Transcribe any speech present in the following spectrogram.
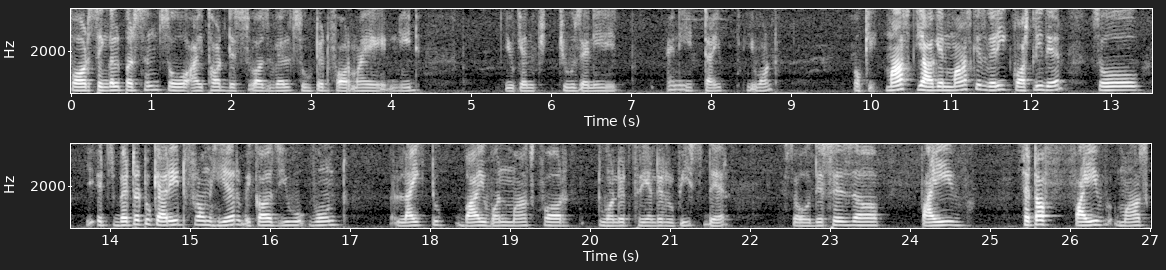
for single person. So i thought this was well suited for my need. You can ch choose any any type you want. Okay mask yeah again mask is very costly there. So it's better to carry it from here because you won't like to buy one mask for 200 300 rupees there. So this is a five set of five mask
